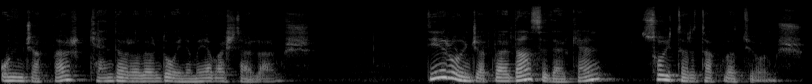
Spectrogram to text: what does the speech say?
oyuncaklar kendi aralarında oynamaya başlarlarmış. Diğer oyuncaklar dans ederken soytarı takla atıyormuş.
